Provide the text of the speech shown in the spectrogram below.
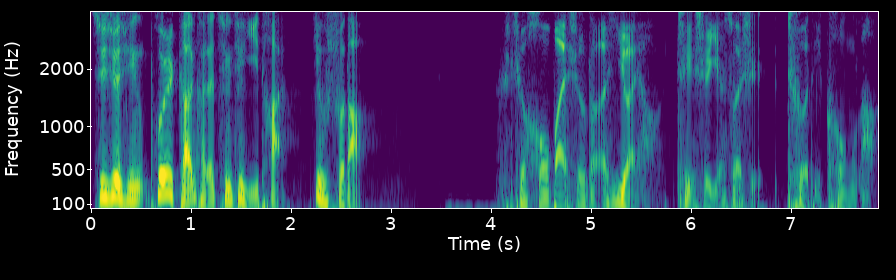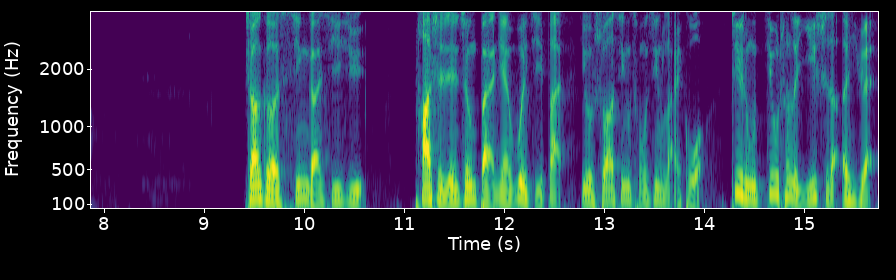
徐学平颇为感慨的轻轻一叹，又说道。这后半生的恩怨呀，这时也算是彻底空了。张可心感唏嘘，他是人生百年未及败，又刷新重新来过，这种纠缠了一世的恩怨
